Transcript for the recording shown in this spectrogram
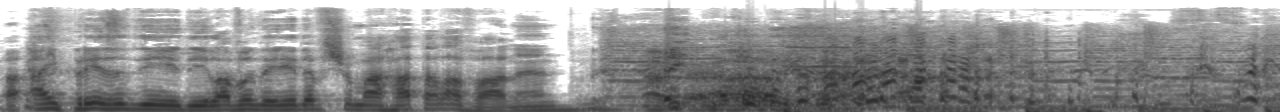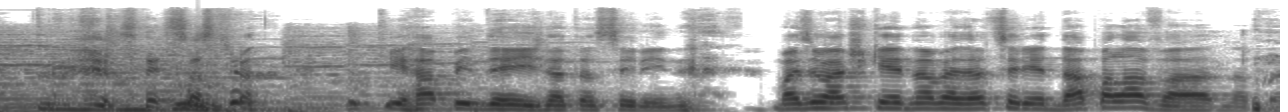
A, a empresa de, de lavanderia deve se chamar Rata Lavar, né? Sensacional. Que rapidez, Nathan Serino. Mas eu acho que na verdade seria dá pra lavar, Nathan.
